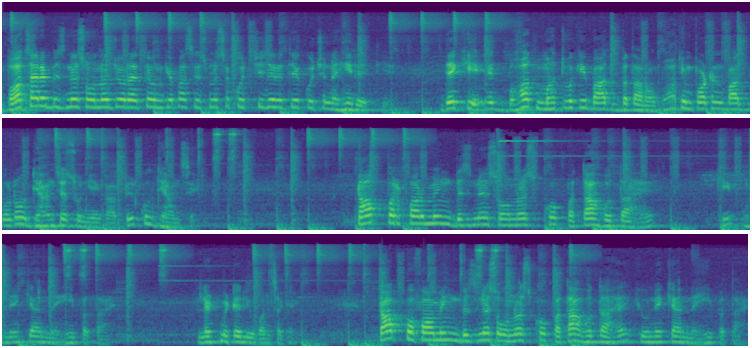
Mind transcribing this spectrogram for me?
बहुत सारे बिज़नेस ओनर जो रहते हैं, उनके पास इसमें से कुछ चीज़ें रहती है, कुछ नहीं रहती है। देखिए, एक बहुत महत्व की बात बता रहा हूँ, बहुत इंपॉर्टेंट बात बोल रहा हूँ, ध्यान से सुनिएगा, बिल्कुल ध्यान से। टॉप परफॉर्मिंग बिज़नेस ओनर्स को पता होता है कि उन्हें क्या नहीं पता है। Let me tell you one second top performing business owners को पता होता है कि उन्हें क्या नहीं पता है।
